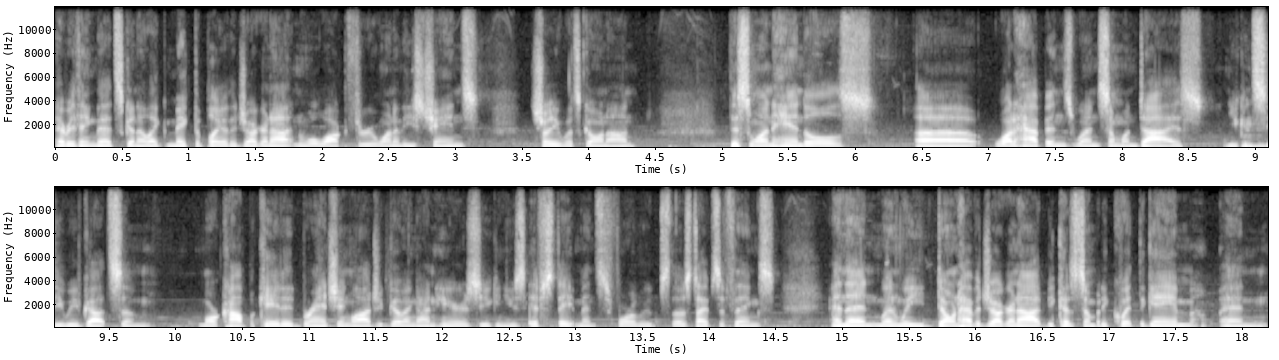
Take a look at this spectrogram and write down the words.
everything that's going to like make the player the Juggernaut, and we'll walk through one of these chains, show you what's going on. This one handles uh, what happens when someone dies. You can Mhm. see we've got some more complicated branching logic going on here, so you can use if statements, for loops, those types of things. And then when we don't have a Juggernaut because somebody quit the game and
